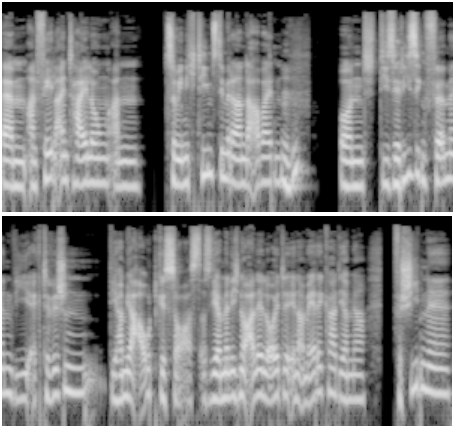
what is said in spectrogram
ähm, an Fehleinteilung, an zu wenig Teams, die miteinander arbeiten. Mhm. Und diese riesigen Firmen wie Activision, die haben ja outgesourced. Also die haben ja nicht nur alle Leute in Amerika, die haben ja verschiedene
